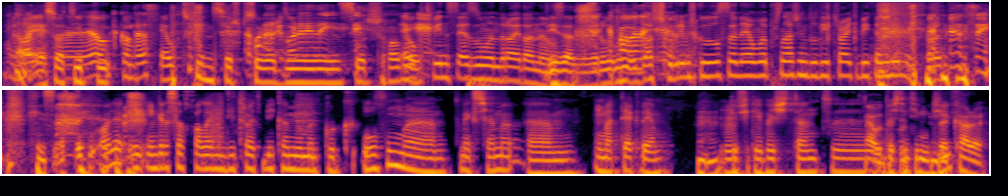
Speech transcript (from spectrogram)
Mas Não, olha, é só tipo- É o que acontece. É o que define seres pessoa Agora- agora de é- seres É o robô. que define se és um Android ou não. Exato. O- olha, nós descobrimos que o Wilson é uma personagem do Detroit Become Human. Sim. Exato. Olha, é engraçado falar em Detroit Become Human porque houve uma, como é que se chama? Um, uma tech demo Uhum. que eu fiquei bastante, Ah, o bastante da emotivo. cara.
